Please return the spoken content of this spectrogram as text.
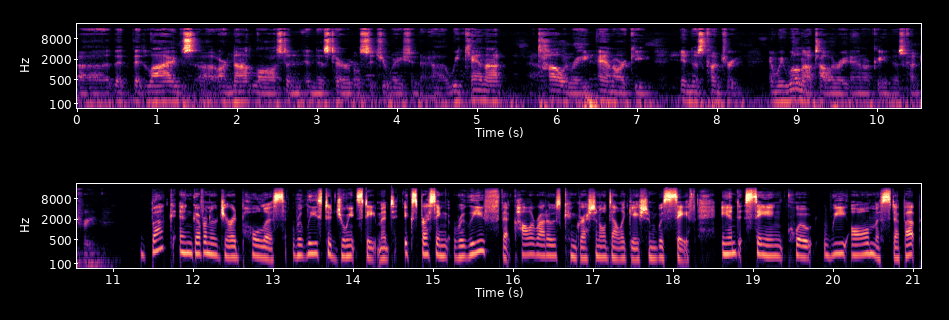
uh, that, that lives uh, are not lost in, in this terrible situation. Uh, we cannot tolerate anarchy in this country, and we will not tolerate anarchy in this country. Buck and Governor Jared Polis released a joint statement expressing relief that Colorado's congressional delegation was safe and saying, quote, "We all must step up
